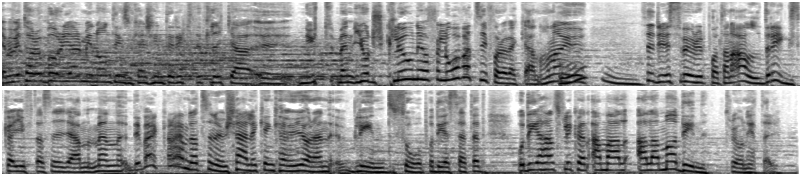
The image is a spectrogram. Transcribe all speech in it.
Ja, men vi tar och börjar med någonting som kanske inte är riktigt lika eh, nytt. Men George Clooney har förlovat sig förra veckan. Han har ju tidigare svurit på att han aldrig ska gifta sig igen. Men det verkar ha ändrat sig nu. Kärleken kan ju göra en blind så på det sättet. Och det är hans flickvän Amal Alamuddin, tror jag hon heter.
